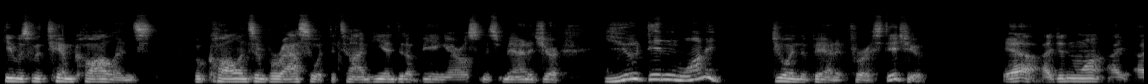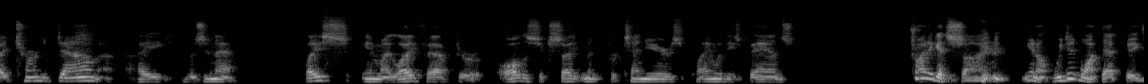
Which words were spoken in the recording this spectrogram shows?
He was with Tim Collins who Collins and Barrasso at the time. He ended up being Aerosmith's manager. You didn't want to join the band at first, did you? Yeah, I didn't want. I I turned it down. I was in that place in my life after all this excitement for ten years playing with these bands, trying to get signed. You know, we did want that big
